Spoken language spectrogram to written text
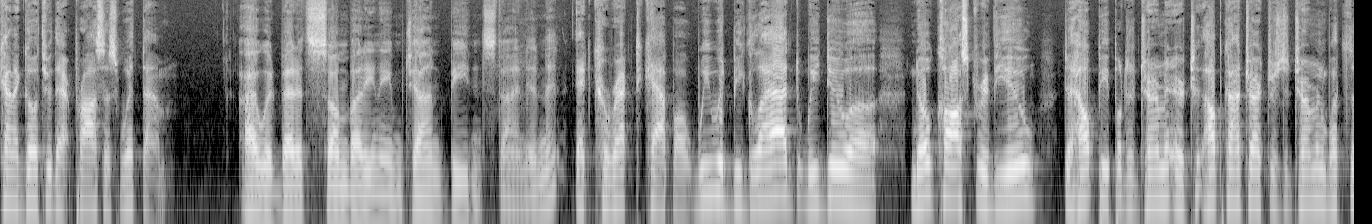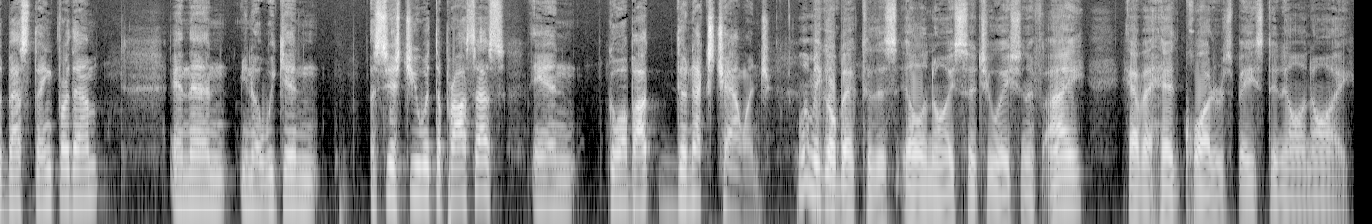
kind of go through that process with them? I would bet it's somebody named John Biedenstein, isn't it? at Correct Capo. We would be glad we do a no cost review to help people determine or to help contractors determine what's the best thing for them. And then, you know, we can assist you with the process and go about the next challenge. Let me go back to this Illinois situation. If I have a headquarters based in Illinois,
